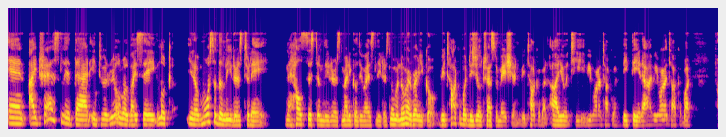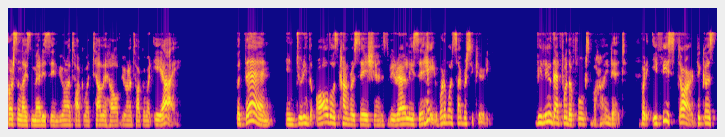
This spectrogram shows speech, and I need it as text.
And I translate that into a real world by saying, look, you know, most of the leaders today, you know, health system leaders, medical device leaders, no, no matter where you go, we talk about digital transformation, we talk about IoT, we want to talk about big data, we want to talk about personalized medicine, we want to talk about telehealth, we want to talk about AI. But then And during the, all those conversations, we rarely say, hey, what about cybersecurity? We leave that for the folks behind it. But if we start, because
